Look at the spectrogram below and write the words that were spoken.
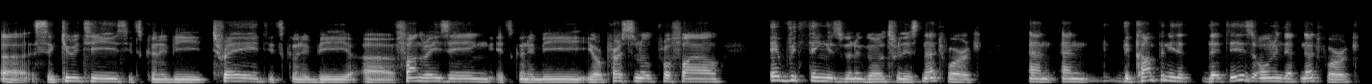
uh, securities, it's going to be trade, it's going to be uh, fundraising, it's going to be your personal profile. Everything is going to go through this network, and and the company that that is owning that network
